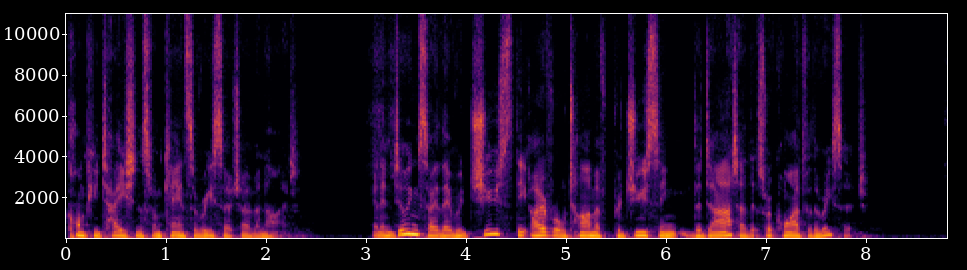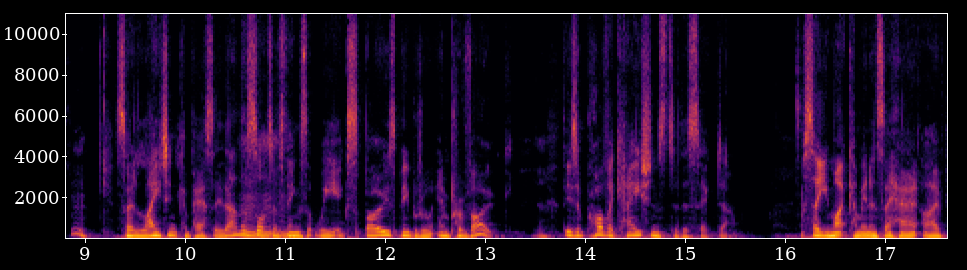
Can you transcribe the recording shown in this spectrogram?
computations from cancer research overnight. And in doing so, they reduce the overall time of producing the data that's required for the research. Hmm. So, latent capacity, the other sorts of mm-hmm. things that we expose people to and provoke. These are provocations to the sector. So you might come in and say, "Hey, I've,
